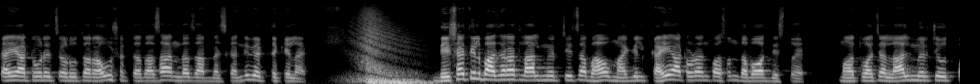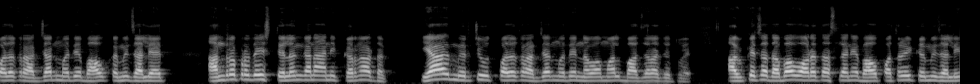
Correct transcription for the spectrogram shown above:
काही आठवडे चढ उतार राहू शकतात असा अंदाज अभ्यासकांनी व्यक्त केला आहे देशातील बाजारात लाल मिरचीचा भाव मागील काही आठवड्यांपासून दबावात दिसतोय. महत्त्वाच्या लाल मिरची उत्पादक राज्यांमध्ये भाव कमी झाले आहेत. आंध्र प्रदेश तेलंगणा आणि कर्नाटक या मिरची उत्पादक राज्यांमध्ये नवा माल बाजारात येतोय. आवकेचा दबाव वाढत असल्याने भाव पातळी कमी झाली.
